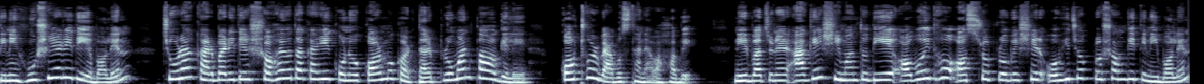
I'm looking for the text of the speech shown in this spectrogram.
তিনি হুঁশিয়ারি দিয়ে বলেন, চোরা কারবারিদের সহায়তাকারী কোনো কর্মকর্তার প্রমাণ পাওয়া গেলে কঠোর ব্যবস্থা নেওয়া হবে। নির্বাচনের আগে সীমান্ত দিয়ে অবৈধ অস্ত্র প্রবেশের অভিযোগ প্রসঙ্গে তিনি বলেন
